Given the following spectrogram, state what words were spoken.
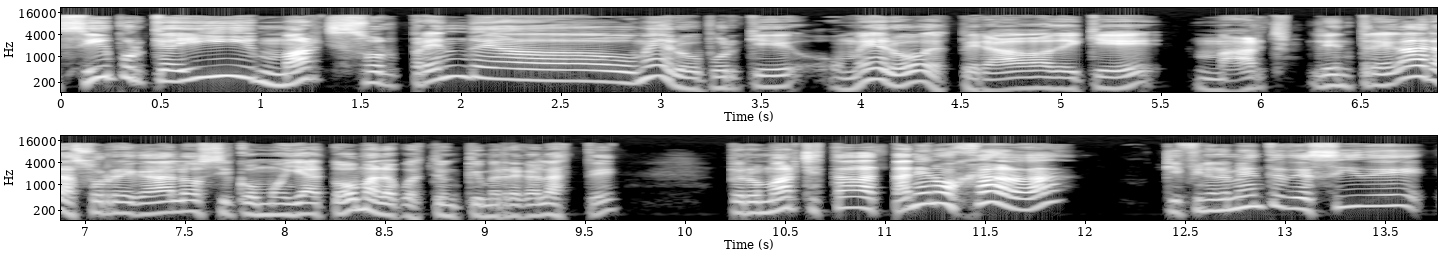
Sí, porque ahí March sorprende a Homero, porque Homero esperaba de que March le entregara su regalo, así como ya toma la cuestión que me regalaste, pero March estaba tan enojada que finalmente decide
